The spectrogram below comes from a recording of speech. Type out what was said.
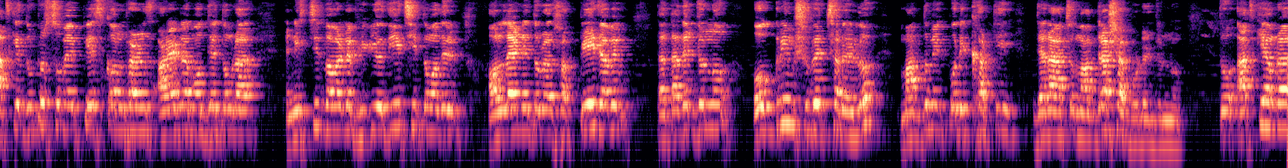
আজকে দুটোর সময় প্রেস কনফারেন্স আড়াইটার মধ্যে তোমরা নিশ্চিতভাবে একটা ভিডিও দিয়েছি, তোমাদের অনলাইনে তোমরা সব পেয়ে যাবে। তা তাদের জন্য অগ্রিম শুভেচ্ছা রইল মাধ্যমিক পরীক্ষার্থী যারা আছো মাদ্রাসা বোর্ডের জন্য। তো আজকে আমরা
